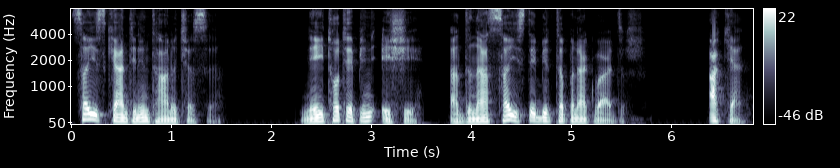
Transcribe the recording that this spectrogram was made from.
Sayıs kentinin tanrıçası. Neytotep'in eşi, adına Sayıs'te bir tapınak vardır. Aken.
